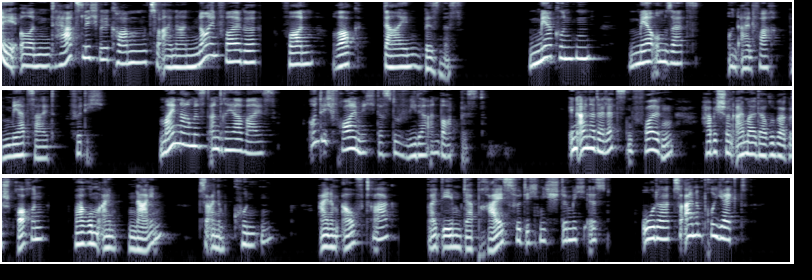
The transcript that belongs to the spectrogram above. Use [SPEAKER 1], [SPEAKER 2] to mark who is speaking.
[SPEAKER 1] Ahoi und herzlich willkommen zu einer neuen Folge von Rock Dein Business. Mehr Kunden, mehr Umsatz und einfach mehr Zeit für dich. Mein Name ist Andrea Weiß und ich freue mich, dass du wieder an Bord bist. In einer der letzten Folgen habe ich schon einmal darüber gesprochen, warum ein Nein zu einem Kunden, einem Auftrag, bei dem der Preis für dich nicht stimmig ist, oder zu einem Projekt,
